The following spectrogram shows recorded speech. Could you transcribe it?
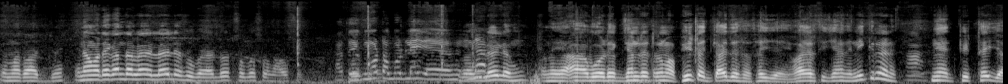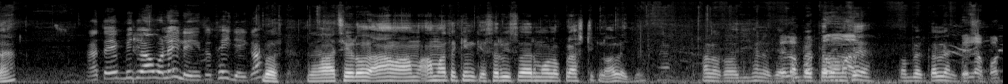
એમાં તો આજ જો. એના માટે એક અંદર લઈ લઈ લેશું ભાઈ. દોઢસો બસો ના આવશે. હા તો એક મોટો બોર્ડ લઈ અ, તો ઈ એના- લઈ લે હું અને આ બોર્ડ એક જનરેટરમાં ફિટ જ કાયદેસર થઈ જાય. વાયરથી જ્યાંથી નીકળે ને ત્યાં જ ફિટ થઈ જાય હા તો એક બીજો આવો લઈ લઈએ તો થઈ જાય કા? બસ. અને આ છેડો આમ આમ આમાં તો કેમ કે સર્વિસ વાયરમાં ઓલો પ્લાસ્ટિકનો હાલે જ ને. હાલો તો હજી છે ને પેલા કમ્પ્લીટ કરવાનું છે. કમ્પ્લીટ કરી લેને વાત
